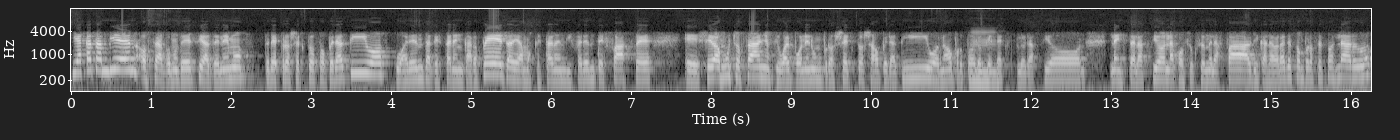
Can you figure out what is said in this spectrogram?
Y acá también, o sea, como te decía, tenemos tres proyectos operativos, 40 que están en carpeta, digamos que están en diferentes fases. Eh, lleva muchos años igual poner un proyecto ya operativo, ¿no? Por todo lo que es mm. la exploración, la instalación, la construcción de las fábricas. La verdad que son procesos largos.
